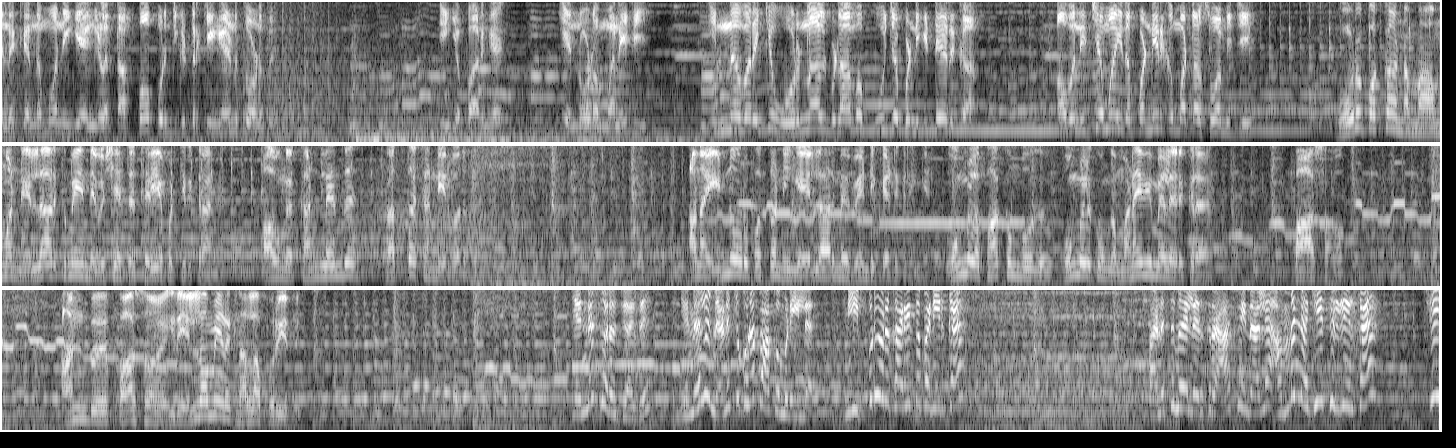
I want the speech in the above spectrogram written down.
எனக்கு என்னமோ நீங்க எங்களை தப்பா புரிஞ்சுக்கிட்டு இருக்கீங்கன்னு தோணுது. இங்க பாருங்க என்னோட மனைவி இன்ன வரைக்கும் ஒரு நாள் விடாம பூஜை பண்ணிக்கிட்டே இருக்கா. அவ நிச்சயமா இத பண்ணிருக்க மாட்டா சுவாமிஜி. ஒரு பக்கம் நம்ம அம்மன் எல்லாருக்குமே இந்த விஷயத்தை தெரியப்படுத்தியிருக்கிறாங்க. அவங்க கண்லேருந்து ரத்த கண்ணீர் வருது. ஆனா இன்னொரு பக்கம் நீங்க எல்லாருமே வேண்டி கேட்டுக்கிறீங்க. உங்களை பார்க்கும்போது உங்களுக்கு உங்க மனைவி மேல இருக்கிற பாசம் அன்பு பாசம் இது எல்லாமே எனக்கு நல்லா புரியுது என்ன சரோஜா இது என்னால நினைச்சு கூட பார்க்க முடியல நீ இப்படி ஒரு காரியத்தை பண்ணிருக்க பணத்து மேல இருக்கிற ஆசைனால அம்மன் நகையை திருடி இருக்க சீ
